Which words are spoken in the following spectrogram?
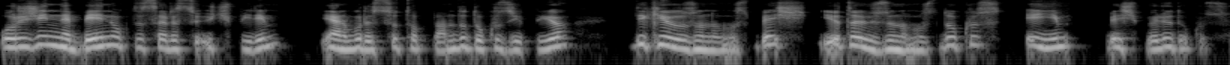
Orijinle B noktası arası 3 birim. Yani burası toplamda 9 yapıyor. Dikey uzunluğumuz 5, yatay uzunluğumuz 9, eğim 5 bölü 9.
